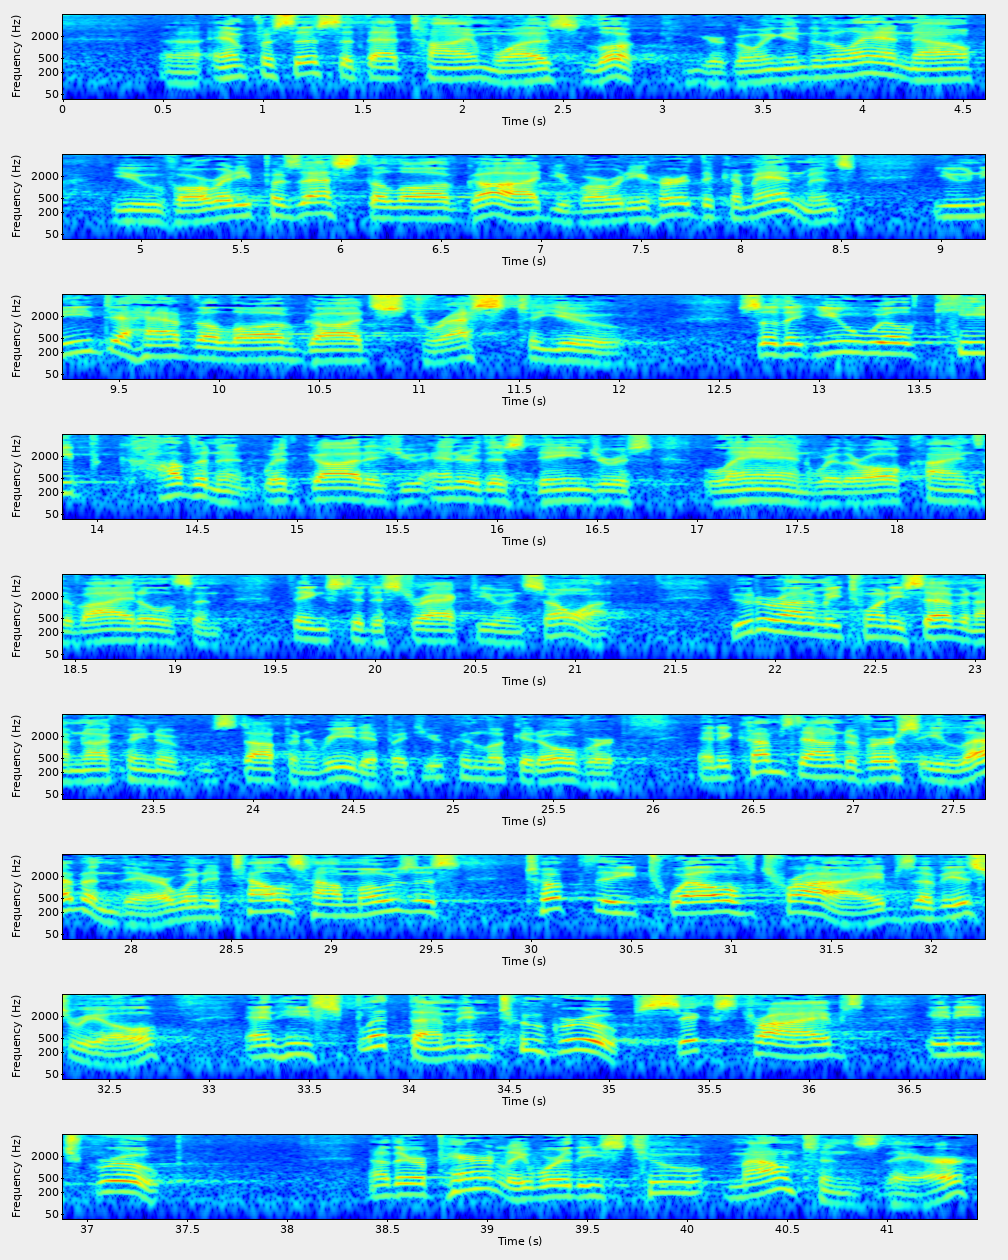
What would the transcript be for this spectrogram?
uh, emphasis at that time was look, you're going into the land now You've already possessed the law of God. You've already heard the commandments. You need to have the law of God stressed to you so that you will keep covenant with God as you enter this dangerous land where there are all kinds of idols and things to distract you and so on. Deuteronomy 27, I'm not going to stop and read it, but you can look it over. And it comes down to verse 11 there when it tells how Moses took the 12 tribes of Israel and he split them in two groups, six tribes in each group. Now, there apparently were these two mountains there.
